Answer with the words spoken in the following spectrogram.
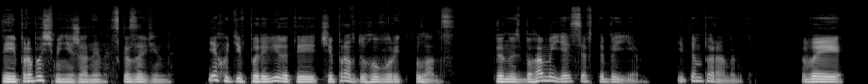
Ти пробач мені, Жане, сказав він. Я хотів перевірити, чи правду говорить Ланс. Клянусь богами, яйця в тебе є, і темперамент. Ви.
